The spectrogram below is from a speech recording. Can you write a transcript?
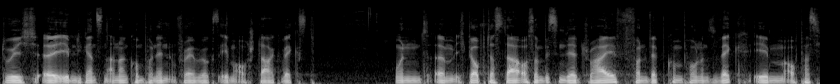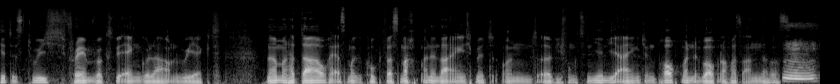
durch äh, eben die ganzen anderen Komponenten-Frameworks eben auch stark wächst. Und ähm, ich glaube, dass da auch so ein bisschen der Drive von Web Components weg eben auch passiert ist durch Frameworks wie Angular und React. Ne, man hat da auch erstmal geguckt, was macht man denn da eigentlich mit und äh, wie funktionieren die eigentlich und braucht man überhaupt noch was anderes. Mhm.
